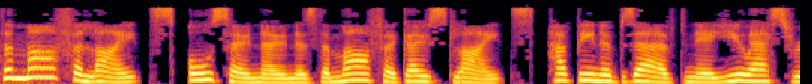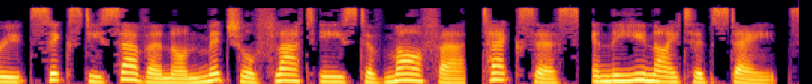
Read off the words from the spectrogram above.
The Marfa lights, also known as the Marfa ghost lights, have been observed near U.S. Route 67 on Mitchell Flat east of Marfa, Texas, in the United States.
